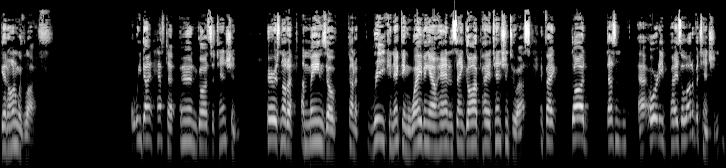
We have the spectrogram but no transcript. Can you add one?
get on with life. But we don't have to earn God's attention. Prayer is not a, a means of kind of reconnecting, waving our hand and saying, God, pay attention to us. In fact, God doesn't, uh, already pays a lot of attention.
